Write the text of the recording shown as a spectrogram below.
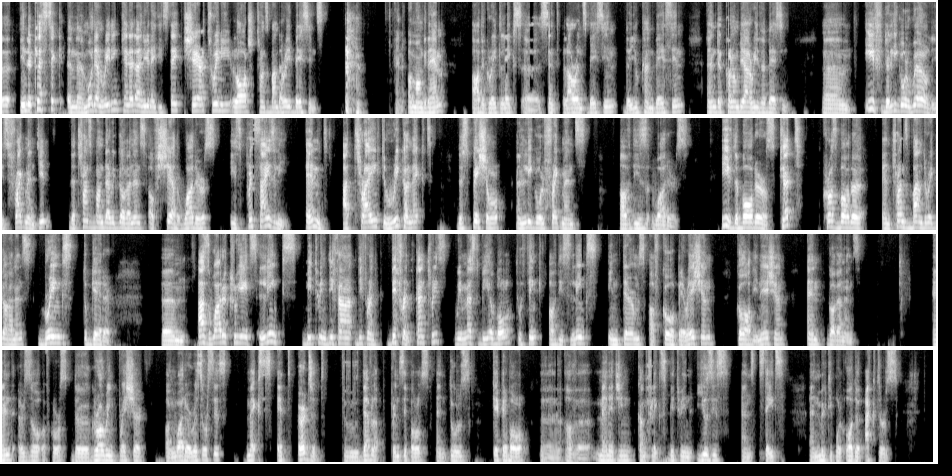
Uh, in the classic and uh, modern reading, Canada and the United States share 20 large transboundary basins. and among them are the Great Lakes uh, St. Lawrence Basin, the Yukon Basin, and the Columbia River Basin. Um, if the legal world is fragmented, the transboundary governance of shared waters is precisely aimed at trying to reconnect the spatial and legal fragments of these waters. if the borders cut, cross-border and transboundary governance brings together. Um, as water creates links between different, different, different countries, we must be able to think of these links in terms of cooperation, coordination, and governance. And also, of course, the growing pressure on water resources makes it urgent to develop principles and tools capable uh, of uh, managing conflicts between uses and states and multiple other actors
